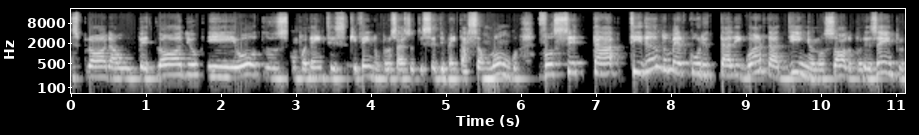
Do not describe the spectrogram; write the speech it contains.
explora o petróleo e outros componentes que vêm no processo de sedimentação longo, você está tirando o mercúrio que está ali guardadinho no solo, por exemplo,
